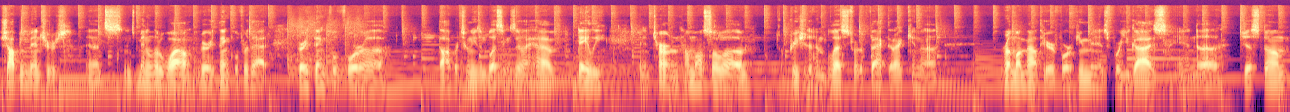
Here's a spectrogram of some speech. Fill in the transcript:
shopping ventures. It's it's been a little while. Very thankful for that. Very thankful for uh, the opportunities and blessings that I have daily, and in turn, I'm also um, appreciative and blessed for the fact that I can run my mouth here for a few minutes for you guys and uh, just um,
